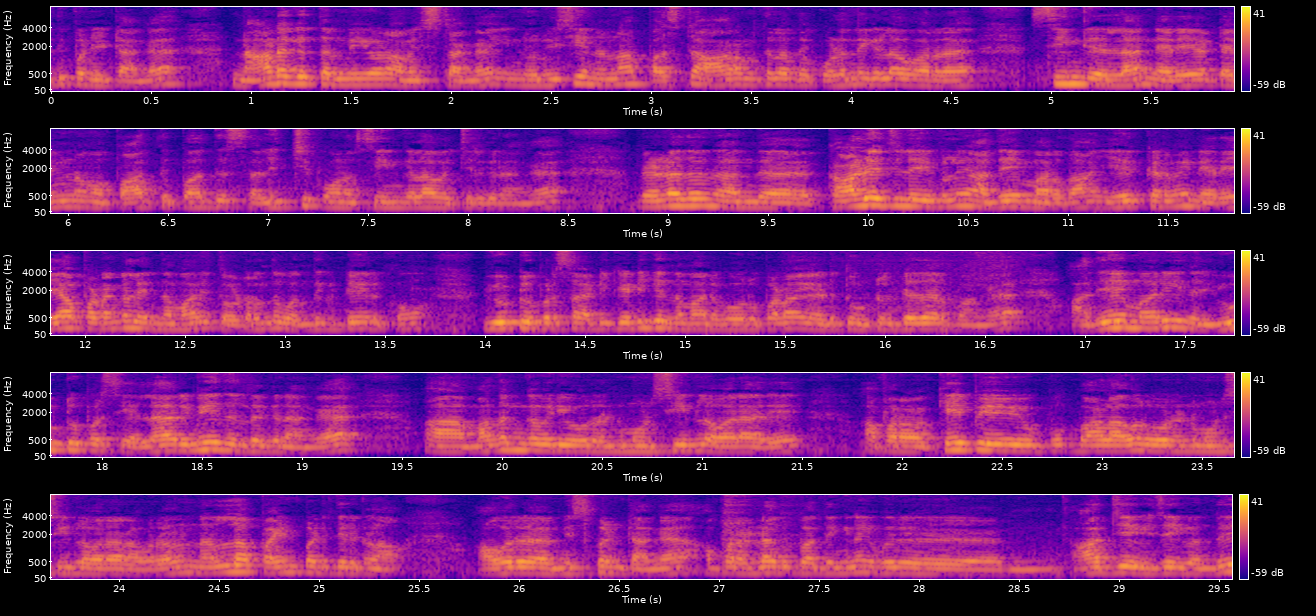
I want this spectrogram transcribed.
இது பண்ணிட்டாங்க. நாடகத்தன்மையோடு அமைச்சிட்டாங்க. இன்னொரு விஷயம் என்னன்னா ஃபஸ்ட்டு ஆரம்பத்தில் அந்த குழந்தைகளாக வர சீன்கள் எல்லாம் நிறைய டைம் நம்ம பார்த்து பார்த்து சலிச்சு போன சீன்களாக வச்சிருக்கிறாங்க. ரெண்டாவது அந்த- காலேஜ் லைஃப்லையும் அதே மாதிரி தான் ஏற்கனவே நிறையா படங்கள் இந்த மாதிரி தொடர்ந்து வந்துக்கிட்டே இருக்கும். யூடியூபர்ஸ் அடிக்கடிக்கு இந்த மாதிரி ஒரு படம் எடுத்து விட்டுக்கிட்டே தான் இருப்பாங்க. அதே மாதிரி இந்த யூடியூபர்ஸ் எல்லாருமே இதில் இருக்கிறாங்க. மதன் கௌரி ஒரு ரெண்டு மூணு சீனில் வராரு. அப்புறம் கேபி பாலாவர் ஒரு ரெண்டு மூணு சீனில் வராரு. அவரால் நல்லா பயன்படுத்தியிருக்கலாம். அவரை மிஸ் பண்ணிட்டாங்க. அப்புறம் ரெண்டாவது பார்த்தீங்கன்னா இவர் ஆர்ஜே விஜய் வந்து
